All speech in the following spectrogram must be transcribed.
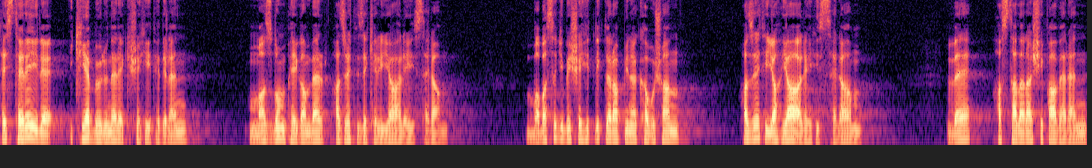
testere ile ikiye bölünerek şehit edilen mazlum peygamber Hazreti Zekeriya aleyhisselam, babası gibi şehitlikle Rabbine kavuşan Hazreti Yahya aleyhisselam ve hastalara şifa veren,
